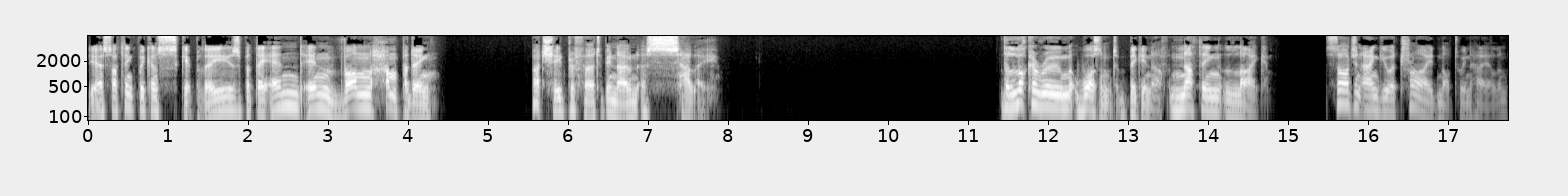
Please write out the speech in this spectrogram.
Yes, I think we can skip these, but they end in von Humpeding. But she'd prefer to be known as Sally. The locker room wasn't big enough, nothing like. Sergeant Angua tried not to inhale and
